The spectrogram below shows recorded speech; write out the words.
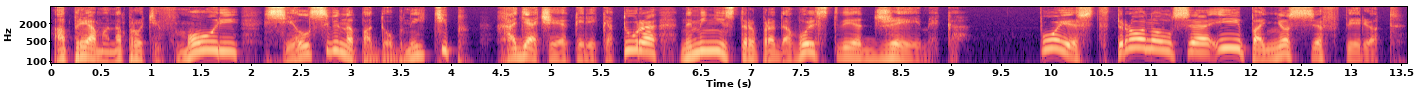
А прямо напротив Моури сел свиноподобный тип — ходячая карикатура на министра продовольствия Джеймика. Поезд тронулся и понесся вперед.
